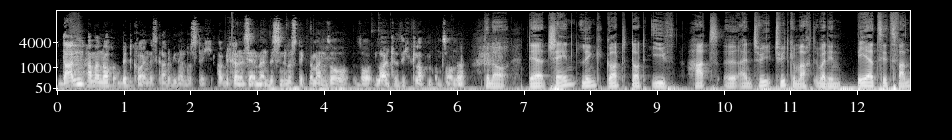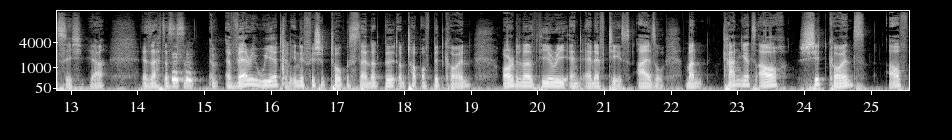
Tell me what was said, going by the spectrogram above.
Dann haben wir noch Bitcoin, ist gerade wieder lustig. Aber Bitcoin ist ja immer ein bisschen lustig, wenn man so, so Leute sich kloppen und so, ne? Genau. Der Chainlinkgod.eth hat äh, einen Tweet, Tweet gemacht über den BRC20, ja. Er sagt, das ist ein a very weird and inefficient token standard built on top of Bitcoin, ordinal theory and NFTs. Also, man kann jetzt auch Shitcoins auf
